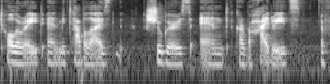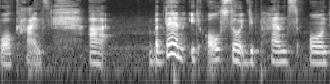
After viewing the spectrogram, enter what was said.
tolerate and metabolize sugars and carbohydrates of all kinds. Uh, but then it also depends on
